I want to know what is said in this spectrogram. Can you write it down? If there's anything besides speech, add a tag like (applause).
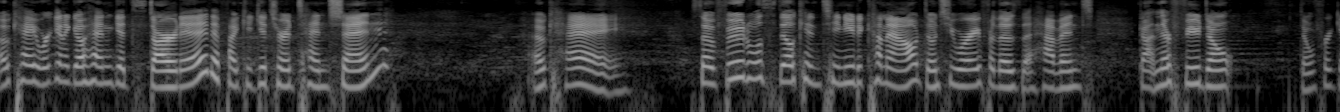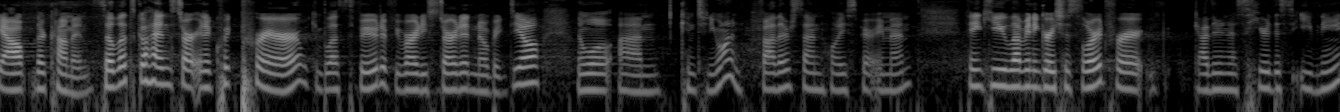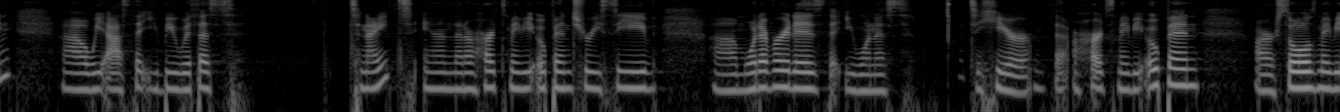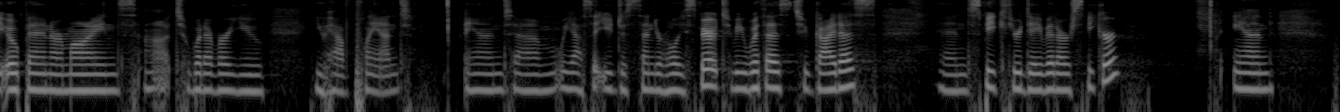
Okay, we're going to go ahead and get started. If I could get your attention. Okay. So, food will still continue to come out. Don't you worry for those that haven't gotten their food. Don't don't freak out. They're coming. So, let's go ahead and start in a quick prayer. We can bless the food. If you've already started, no big deal. Then we'll um, continue on. Father, Son, Holy Spirit, amen. Thank you, loving and gracious Lord, for gathering us here this evening. Uh, we ask that you be with us tonight and that our hearts may be open to receive um, whatever it is that you want us to hear, that our hearts may be open, our souls may be open, our minds uh, to whatever you, you have planned. And um, we ask that you just send your Holy Spirit to be with us, to guide us, and speak through David, our speaker. And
